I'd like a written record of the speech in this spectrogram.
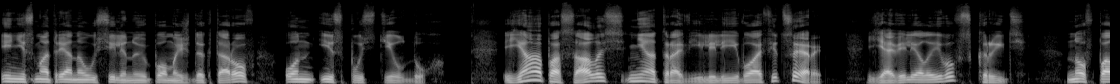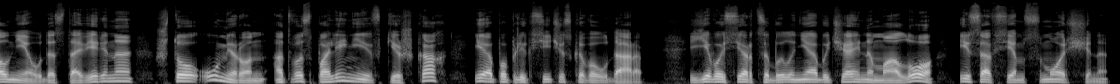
и, несмотря на усиленную помощь докторов, он испустил дух. Я опасалась, не отравили ли его офицеры. Я велела его вскрыть, но вполне удостоверена, что умер он от воспаления в кишках и апоплексического удара. Его сердце было необычайно мало и совсем сморщено.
